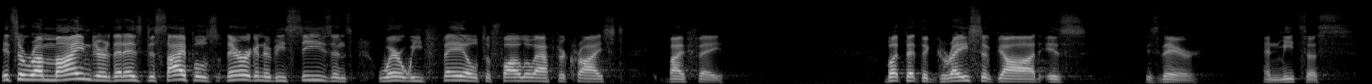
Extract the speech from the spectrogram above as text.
It's a reminder that as disciples, there are going to be seasons where we fail to follow after Christ by faith. But that the grace of God is, is there and meets us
